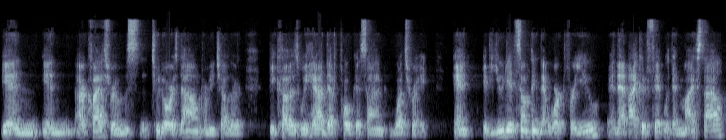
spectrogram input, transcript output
in in our classrooms, two doors down from each other, because we had that focus on what's right. And if you did something that worked for you and that I could fit within my style,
